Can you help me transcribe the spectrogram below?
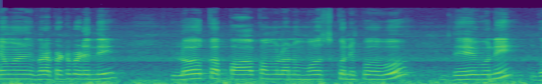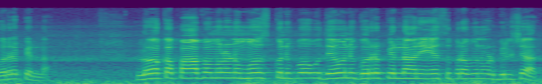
ఏమని పెట్టబడింది? లోక పాపములను మోసుకొని పోవు దేవుని గొర్రెపిల్ల లోక పాపములను మోసుకొని పోవు దేవుని గొర్రెపిల్ల అని యేసు ప్రభుని కూడా పిలిచారు.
